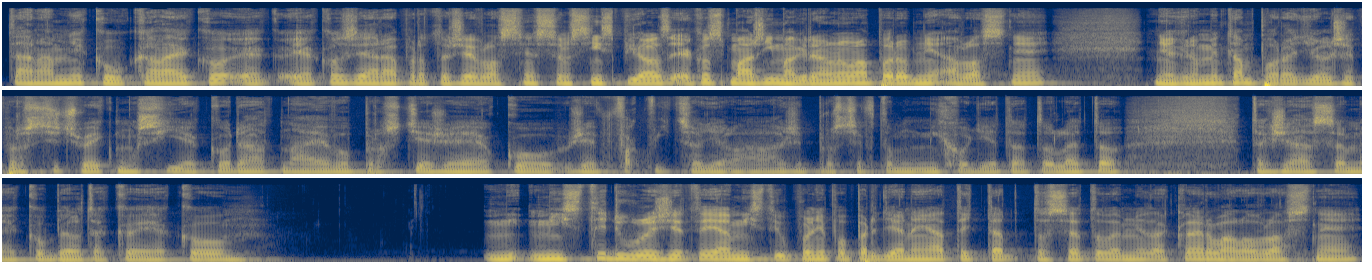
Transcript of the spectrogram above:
ta na mě koukala jako, jako, jako z jara, protože vlastně jsem s ní zpíval jako s Maří Magdalenou a podobně a vlastně někdo mi tam poradil, že prostě člověk musí jako dát najevo prostě, že jako, že fakt ví, co dělá, že prostě v tom umí chodit a tohleto. Takže já jsem jako byl takový jako místy důležitý a místy úplně poprděný a teď ta, to se to ve mně takhle rvalo vlastně,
